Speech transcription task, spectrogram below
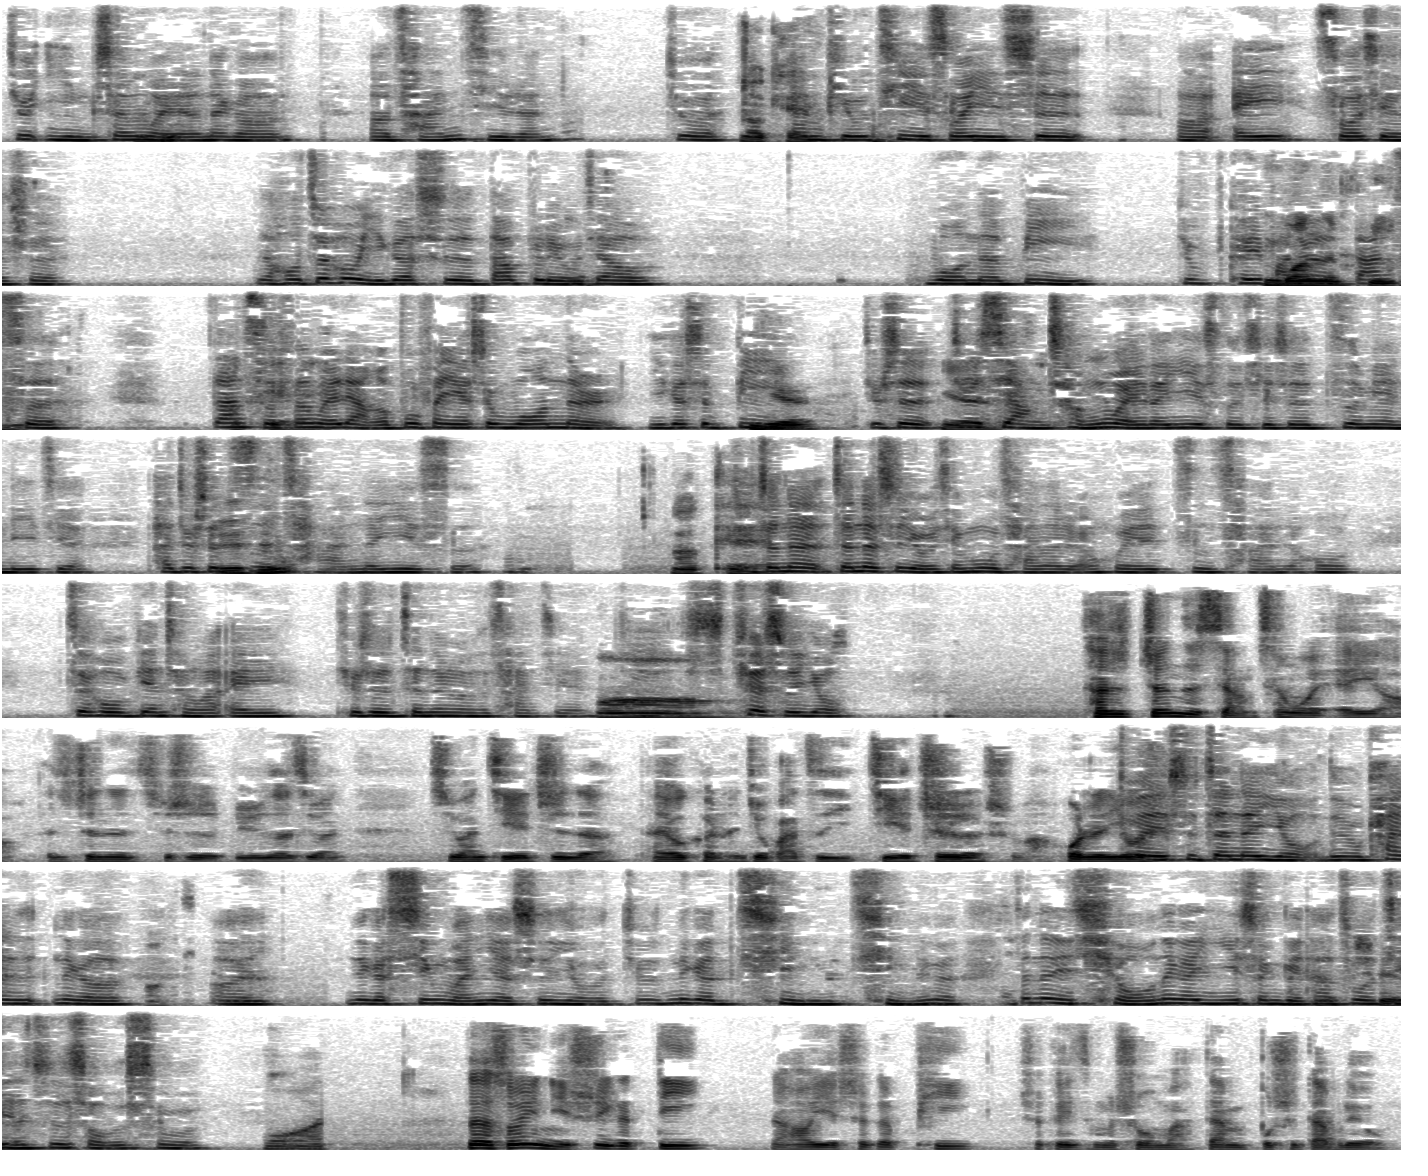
就引申为了那个呃残疾人，就 amputee，所以是呃 A 缩写是，然后最后一个是 W 叫 wanna be，就可以把这个单词单词分为两个部分，一个是 wanna，一个是 be。就是就是想成为的意思，其实字面理解，它就是自残的意思。OK，真的真的是有一些木残的人会自残，然后最后变成了 A，就是真正的残疾人。哦，确实有。他是真的想成为 A 啊？他是真的就是比如说喜欢喜欢截肢的，他有可能就把自己截肢了，是吧？或者有对，是真的有。对我看那个呃。那个新闻也是有，就是那个请请那个在那里求那个医生给他做截肢手术。哇，那所以你是一个 D，然后也是个 P，是可以这么说吗？但不是 W。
